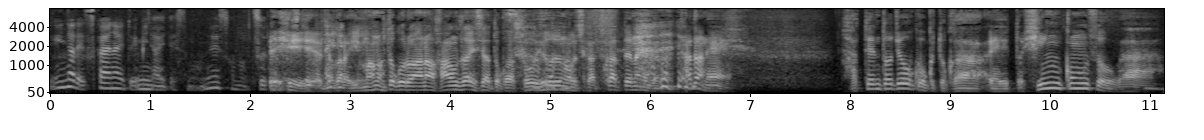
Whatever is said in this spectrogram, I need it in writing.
みんなで使えないと意味ないですもんね、そのツール、ね、いやいや、だから今のところ、あの犯罪者とか そういうのしか使ってないから、ただね、発展途上国とか、えっ、ー、と、貧困層が、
